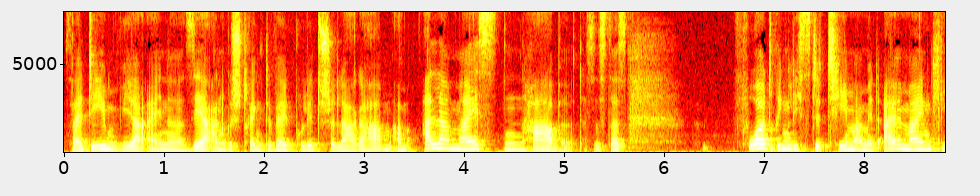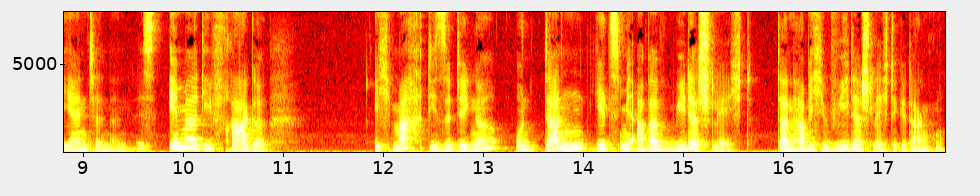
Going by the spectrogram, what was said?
seitdem wir eine sehr angestrengte weltpolitische Lage haben, am allermeisten habe. Das ist das vordringlichste Thema mit all meinen Klientinnen, ist immer die Frage, ich mache diese Dinge und dann geht es mir aber wieder schlecht. Dann habe ich wieder schlechte Gedanken.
